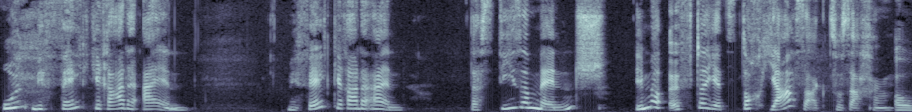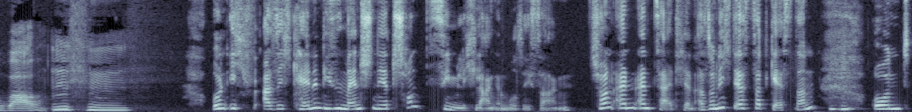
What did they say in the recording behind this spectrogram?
Und mir fällt gerade ein, mir fällt gerade ein, dass dieser Mensch immer öfter jetzt doch Ja sagt zu Sachen. Oh wow. Mhm. Und ich, also ich kenne diesen Menschen jetzt schon ziemlich lange, muss ich sagen. Schon ein, ein Zeitchen. Also nicht erst seit gestern. Mhm. Und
